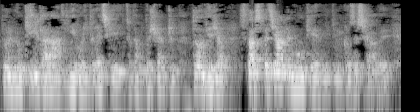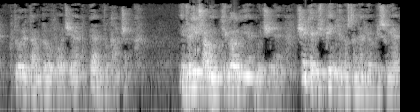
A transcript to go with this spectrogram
który był kilka lat w niewoli tureckiej, co tam doświadczył, to on wiedział, stał specjalnym łukiem i tylko ze skały, który tam był w wodzie, jak do kaczek. I wyliczał im tygodnie, godzinę. Sienkiewicz pięknie to scenariusz opisuje,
